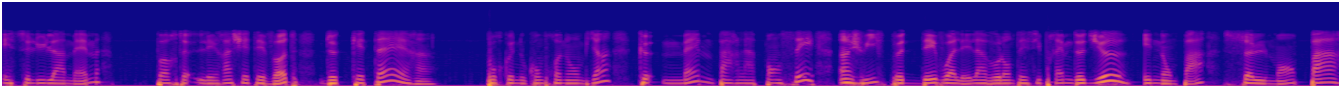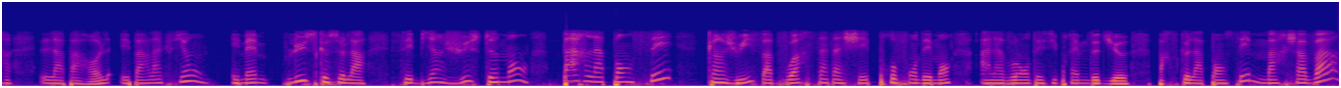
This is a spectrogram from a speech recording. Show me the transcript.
et celui-là même porte les votes de Keter, pour que nous comprenions bien que même par la pensée, un juif peut dévoiler la volonté suprême de Dieu, et non pas seulement par la parole et par l'action. Et même plus que cela, c'est bien justement par la pensée qu'un juif va pouvoir s'attacher profondément à la volonté suprême de Dieu, parce que la pensée marchava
